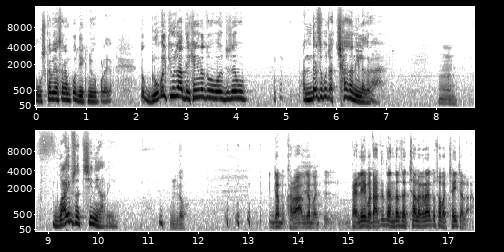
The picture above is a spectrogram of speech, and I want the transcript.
तो उसका भी असर हमको देखने को पड़ेगा। तो ग्लोबल क्यूज आप देखेंगे ना तो वो जैसे वो अंदर से कुछ अच्छा सा नहीं लग रहा है। वाइब्स अच्छी नहीं आ रही। लो। जब खराब जब पहले ही बताते थे अंदर से अच्छा लग रहा है तो सब अच्छा ही चला।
